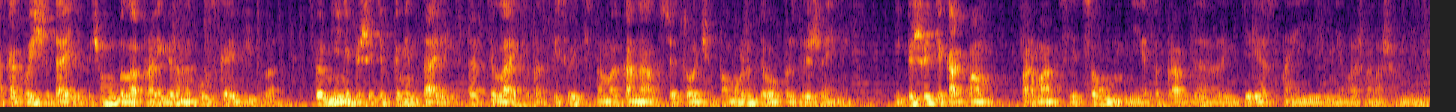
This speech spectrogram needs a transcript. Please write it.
А как вы считаете, почему была проиграна Курская битва? Свое мнение пишите в комментарии, ставьте лайк и подписывайтесь на мой канал, все это очень поможет его продвижению. И пишите, как вам формат с лицом, мне это правда интересно и мне важно ваше мнение.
